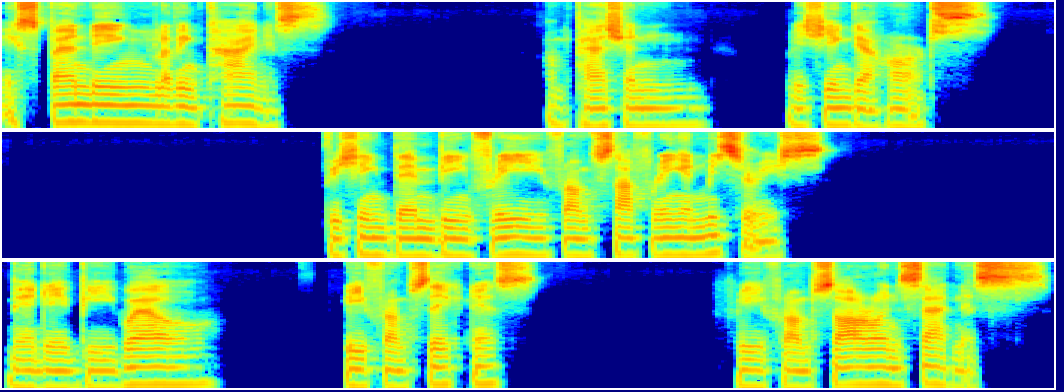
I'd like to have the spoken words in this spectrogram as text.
Expanding loving kindness, compassion, reaching their hearts, wishing them being free from suffering and miseries. May they be well, free from sickness, free from sorrow and sadness.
